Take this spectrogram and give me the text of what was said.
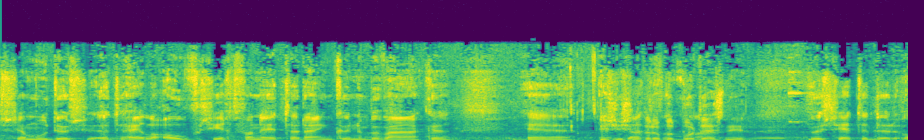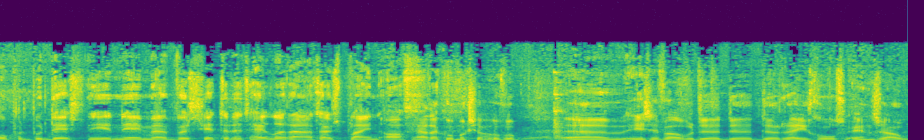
ze moet dus het hele overzicht van het terrein kunnen bewaken. Uh, dus je zet er op het bordes neer? We zetten er op het bordes neer. Nee, maar we zetten het hele Raadhuisplein af. Ja, daar kom ik zo over op. Eerst even over de, de, de regels en zo.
